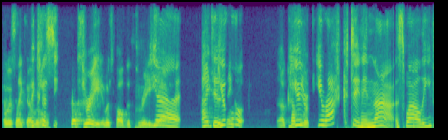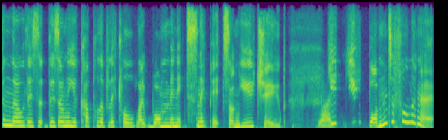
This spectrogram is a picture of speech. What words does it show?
It was like a Because little the three. It was called the three. Yeah, yeah, I did you're, think a couple you're of you're acting in that as well, even though there's there's only a couple of little like one minute snippets on YouTube. right. You you're wonderful in it.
